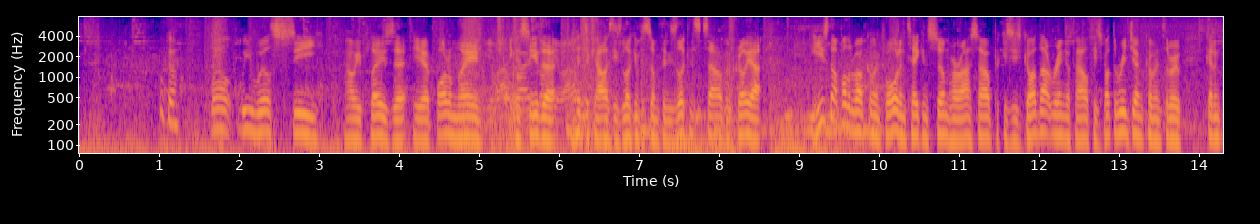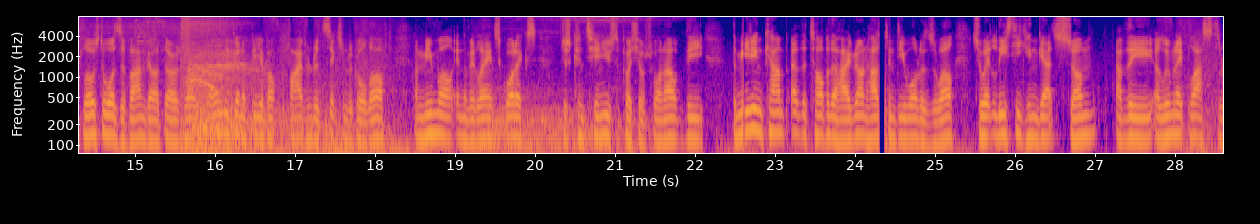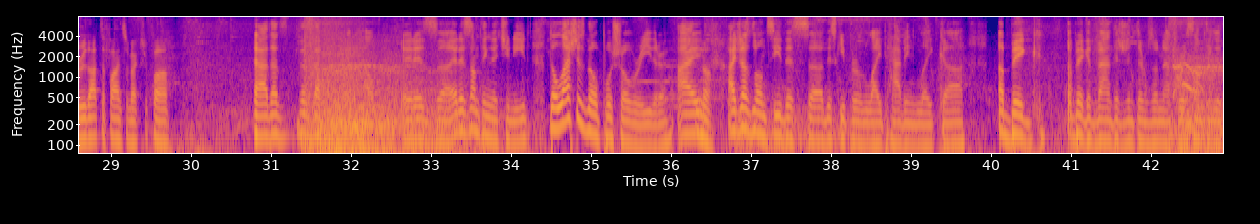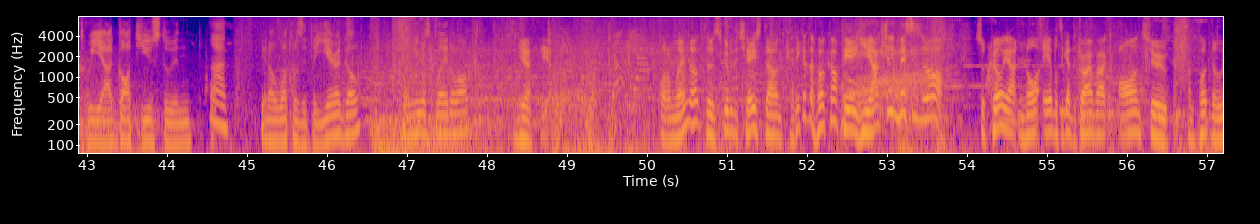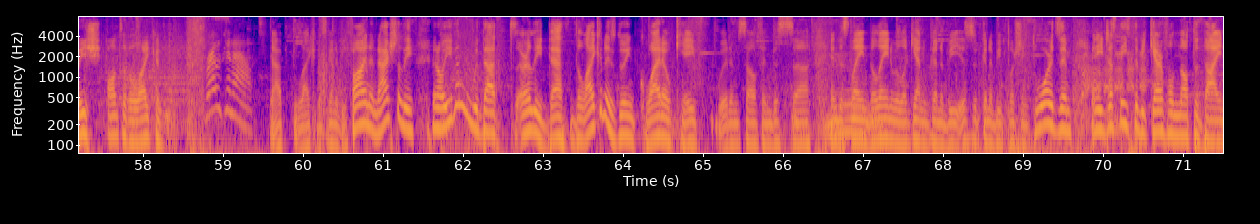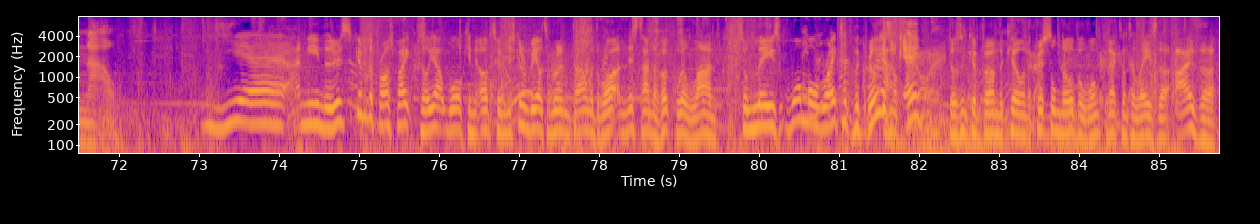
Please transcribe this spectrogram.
Okay. Well, we will see how he plays it here. Bottom lane, you can see that he's looking for something. He's looking to set up with Grilliat. He's not bothered about coming forward and taking some harass out because he's got that ring of health. He's got the regen coming through, getting close towards the Vanguard there as well. Only going to be about 500, 600 gold off. And meanwhile, in the mid lane, Squadix just continues to push up one out. The the medium camp at the top of the high ground has been dewarded as well, so at least he can get some of the Illuminate Blast through that to find some extra farm. Yeah, that's that's definitely gonna help. It is uh, it is something that you need. The Lash is no pushover either. I no. I just don't see this uh, this Keeper of Light having like uh, a big a big advantage in terms of net worth. Something that we uh, got used to in uh, you know what was it a year ago when he was played a lot. Yeah, yeah. Bottom lane though, there's going to be the chase down. Can he get the hook off here? He actually misses it off. So Krilliat not able to get the drag back onto and put the leash onto the Lycan. Frozen out. Yeah, Lycan is going to be fine. And actually, you know, even with that early death, the Lycan is doing quite okay with himself in this uh, in this lane. The lane will again going to be is going to be pushing towards him, and he just needs to be careful not to die now. Yeah, I mean, there is going to be the frostbite Krilliat walking up to him, just going to be able to run him down with the rot, and this time the hook will land. So lays one more right click, but Krilliat okay. doesn't confirm the kill, and the Crystal Nova won't connect onto Lays there either.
